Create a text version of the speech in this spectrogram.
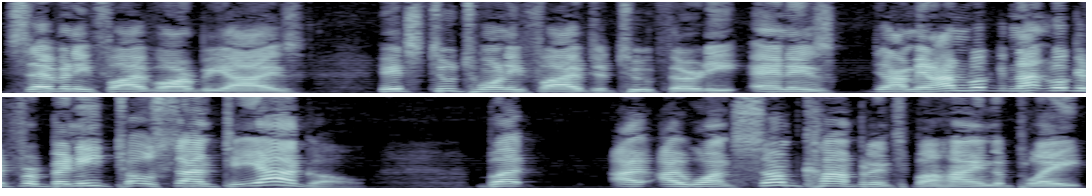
75 RBIs, hits 225 to 230, and is. I mean, I'm looking not looking for Benito Santiago, but I, I want some competence behind the plate.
